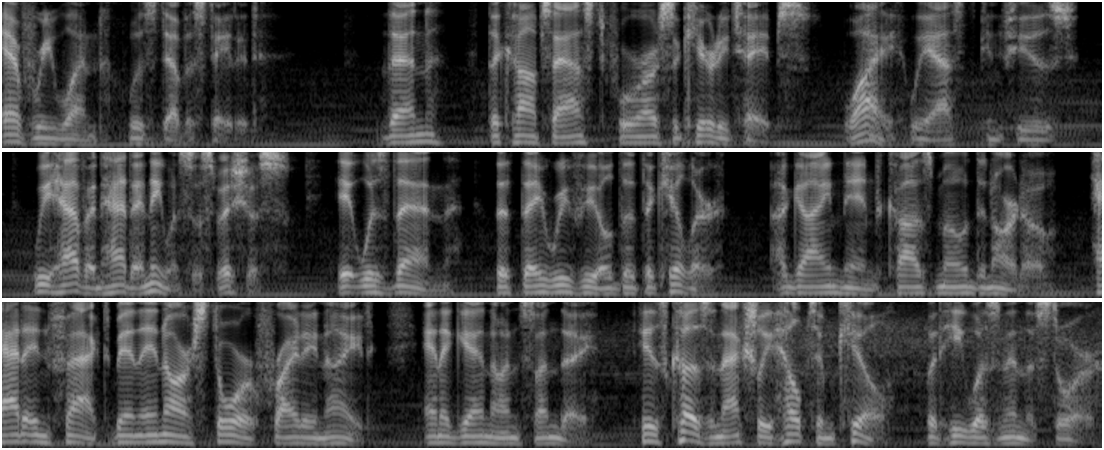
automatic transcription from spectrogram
Everyone was devastated. Then, the cops asked for our security tapes. Why? We asked, confused. We haven't had anyone suspicious. It was then that they revealed that the killer, a guy named Cosmo DiNardo, had in fact been in our store Friday night and again on Sunday. His cousin actually helped him kill, but he wasn't in the store.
